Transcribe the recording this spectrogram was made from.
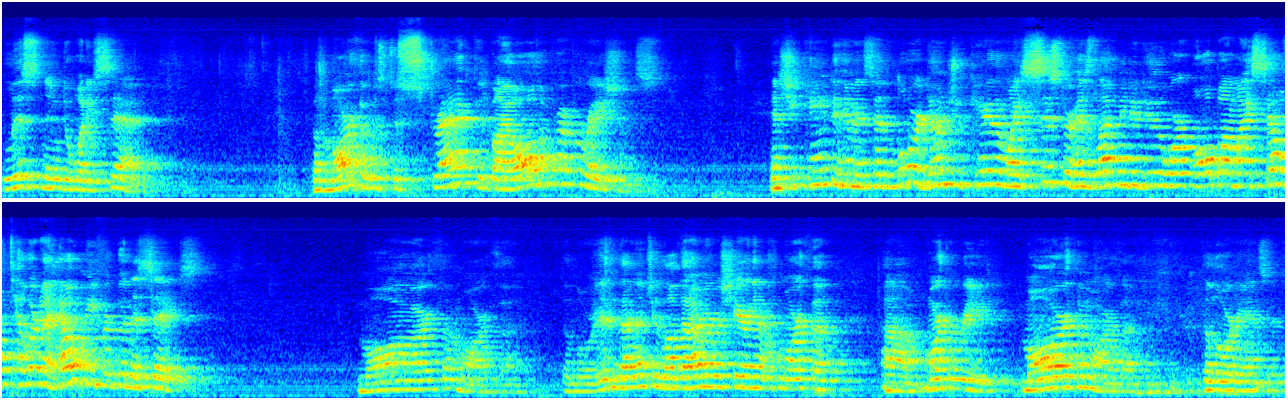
listening to what he said. But Martha was distracted by all the preparations. And she came to him and said, Lord, don't you care that my sister has left me to do the work all by myself? Tell her to help me, for goodness sakes. Martha, Martha, the Lord. Isn't that, don't you love that? I remember sharing that with Martha um, Martha Reed, Martha, Martha, the Lord answered,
